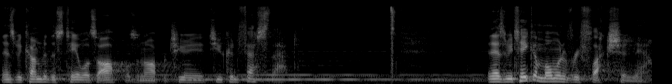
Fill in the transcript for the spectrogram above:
And as we come to this table, it's offers an opportunity to confess that. And as we take a moment of reflection now,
